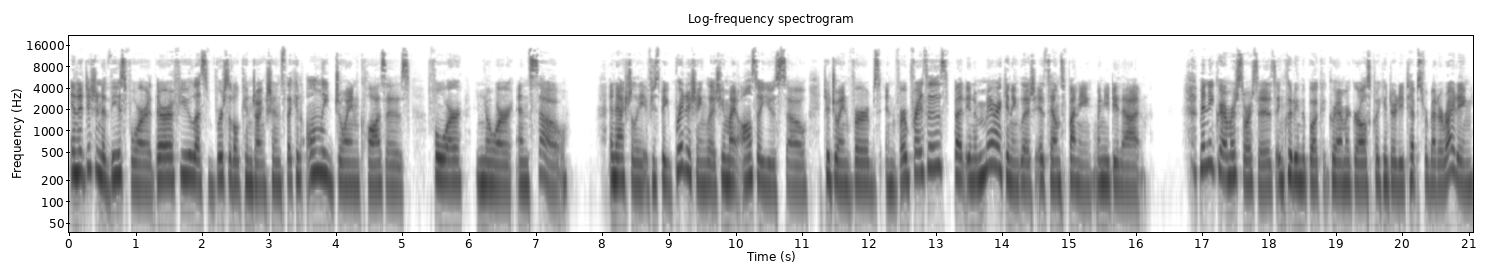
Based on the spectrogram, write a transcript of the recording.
In addition to these four, there are a few less versatile conjunctions that can only join clauses for, nor, and so. And actually, if you speak British English, you might also use so to join verbs in verb phrases, but in American English, it sounds funny when you do that. Many grammar sources, including the book Grammar Girls Quick and Dirty Tips for Better Writing,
